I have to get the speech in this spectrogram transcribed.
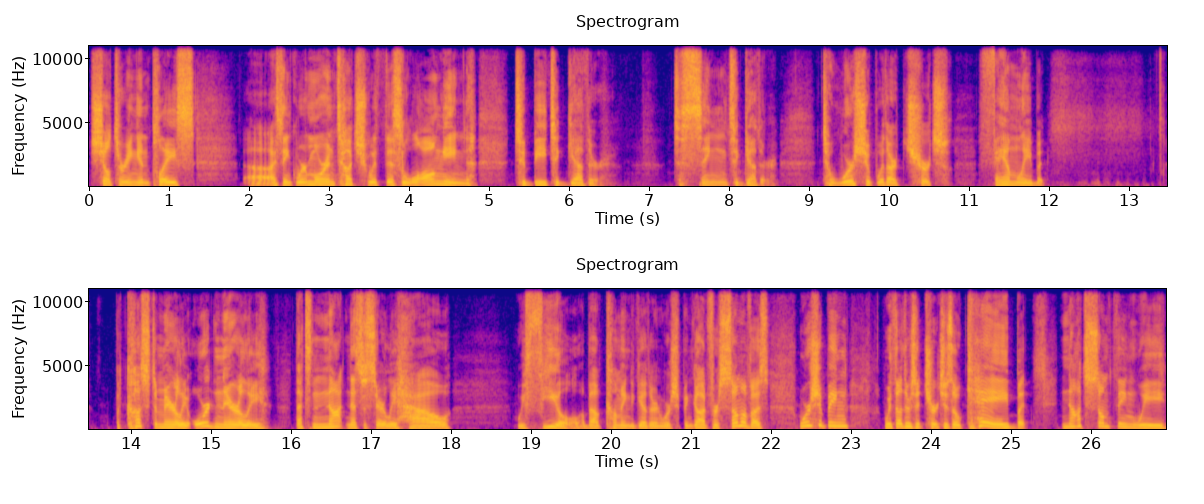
sheltering in place, uh, I think we're more in touch with this longing to be together, to sing together, to worship with our church family. But, but customarily, ordinarily, that's not necessarily how we feel about coming together and worshiping God. For some of us, worshiping with others at church is okay, but not something we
